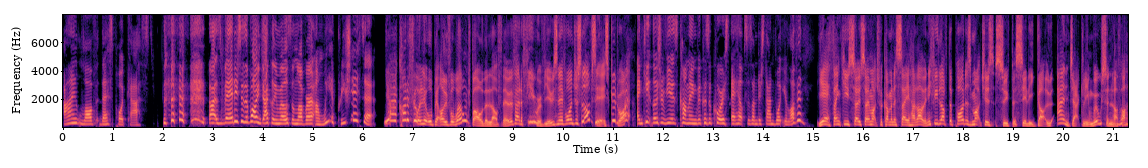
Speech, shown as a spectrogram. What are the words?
I love this podcast. That's very to the point, Jacqueline Wilson lover, and we appreciate it. Yeah, I kind of feel a little bit overwhelmed by all the love there. We've had a few reviews and everyone just loves it. It's good, right? And keep those reviews coming because, of course, it helps us understand what you're loving. Yeah, thank you so, so much for coming to say hello. And if you love the pod as much as Super Silly Goat and Jacqueline Wilson Lover,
